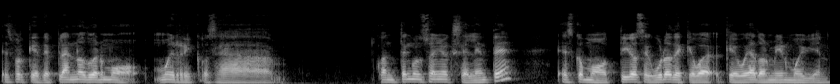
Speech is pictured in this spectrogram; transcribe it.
es porque de plano duermo muy rico, o sea, cuando tengo un sueño excelente es como tiro seguro de que voy, que voy a dormir muy bien.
